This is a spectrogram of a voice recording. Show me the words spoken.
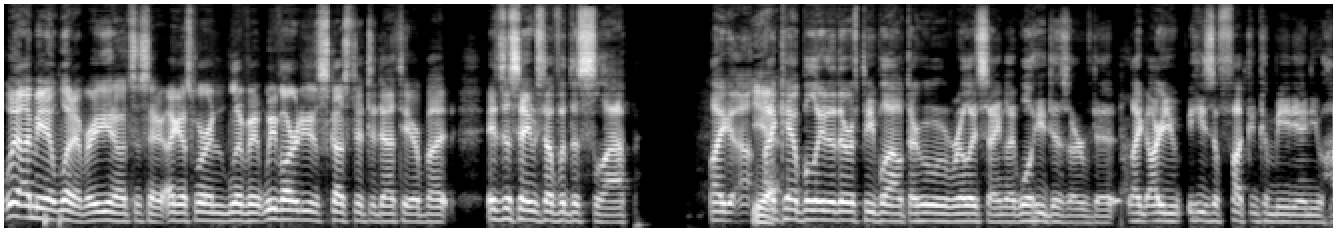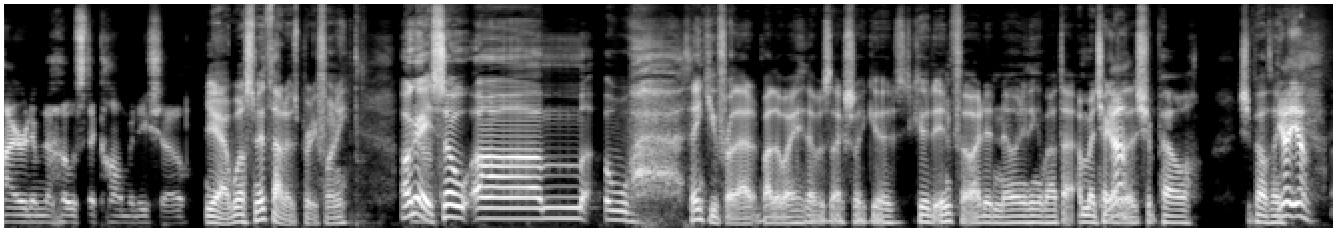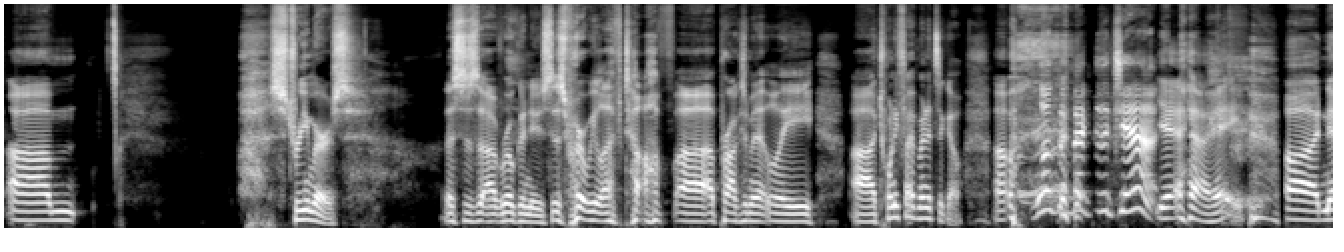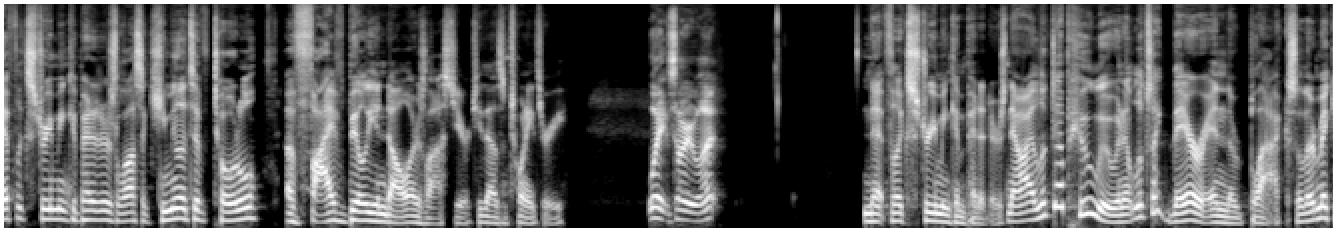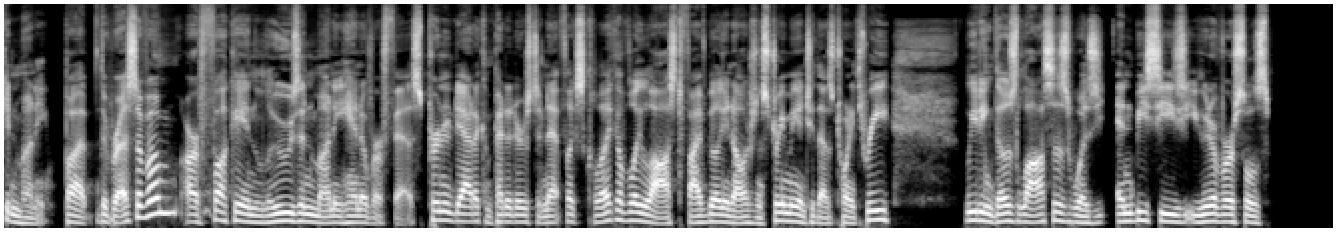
Well, I mean, whatever. You know, it's the same. I guess we're in living. We've already discussed it to death here, but it's the same stuff with the slap. Like, I- Yeah. I can't believe that there was people out there who were really saying, like, "Well, he deserved it." Like, are you? He's a fucking comedian. You hired him to host a comedy show. Yeah, Will Smith thought it was pretty funny. Okay, Yeah. so um, oh, thank you for that. By the way, that was actually good, good info. I didn't know anything about that. I'm gonna check out the Chappelle Chappelle thing. Yeah, yeah. Um, streamers. This is uh. Roku News. This is where we left off uh, approximately uh, 25 minutes ago. Uh, Welcome back to the chat. yeah, hey. Uh, Netflix streaming competitors lost a cumulative total of $5 billion last year, 2023. Wait, sorry, what? Netflix streaming competitors. Now, I looked up Hulu and it looks like they're in the black, so they're making money. But the rest of them are fucking losing money hand over fist. Per new data, competitors to Netflix collectively lost $5 billion in streaming in 2023. Leading those losses was NBC's Universal's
